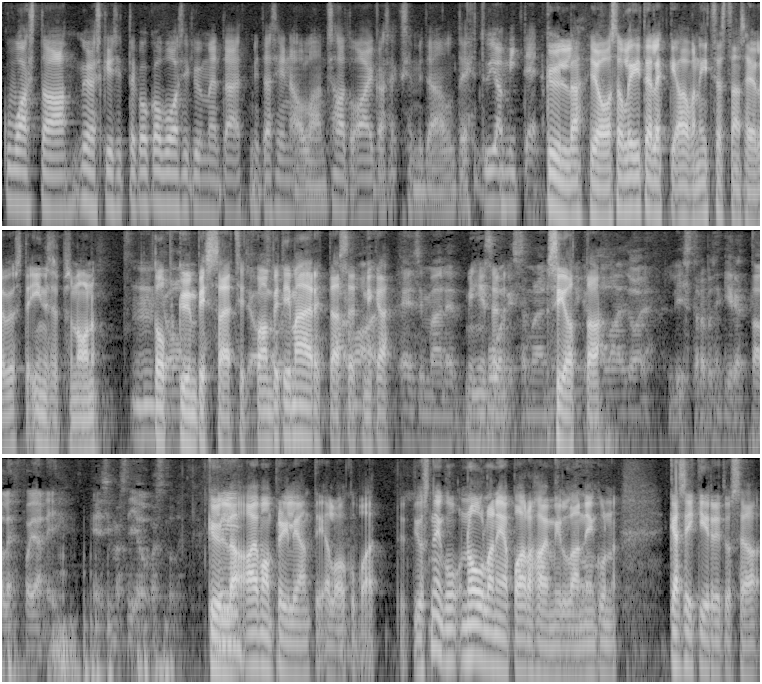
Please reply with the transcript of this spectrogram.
kuvastaa myöskin sitten koko vuosikymmentä, että mitä siinä ollaan saatu aikaiseksi ja mitä on tehty ja miten. Kyllä, joo, se oli itsellekin aivan itsestäänselvyys, että Inception on Mm, top joo. 10, että sitten Joo, vaan piti määrittää se, että mikä... ensimmäinen mihin se sijoittaa. Listan, rupesin kirjoittaa leffoja, niin ensimmäistä joukosta tuli. Kyllä, Niin. aivan briljantti elokuva. Et- Just niin kuin Nolania parhaimmillaan niin kuin käsikirjoitus ja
